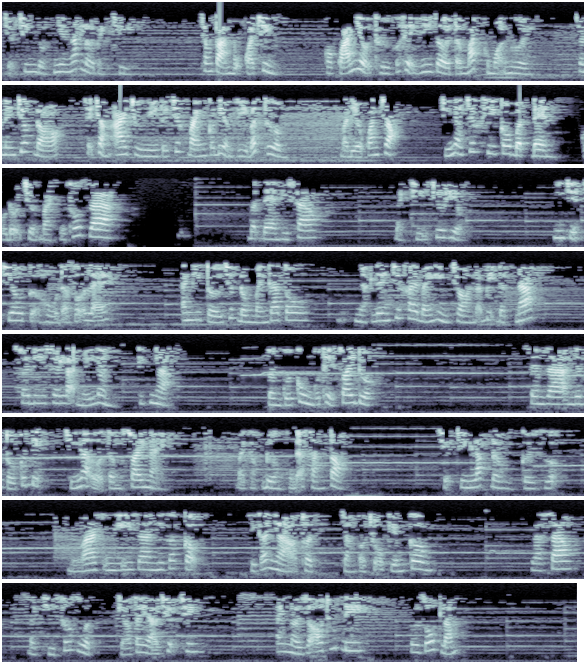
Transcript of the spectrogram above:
Triệu Trinh đột nhiên ngắt lời Bạch Chỉ. Trong toàn bộ quá trình, có quá nhiều thứ có thể di rời tầm mắt của mọi người, cho nên trước đó sẽ chẳng ai chú ý tới chiếc bánh có điểm gì bất thường. Mà điều quan trọng chính là trước khi câu bật đèn của đội trưởng Bạch vừa thốt ra. Bật đèn thì sao? Bạch Trí chưa hiểu. Nhưng triển chiêu tựa hồ đã vỡ lẽ. Anh đi tới trước đồng bánh gato, nhặt lên chiếc khay bánh hình tròn đã bị đập nát, xoay đi xoay lại mấy lần, kích nhạc Tầng cuối cùng có thể xoay được. Xem ra nhân tố quyết định chính là ở tầng xoay này. Bạch Ngọc Đường cũng đã sáng tỏ. Triệu Trinh lắc đầu, cười gượng. Nếu ai cũng nghĩ ra như các cậu, thì các nhà ảo thuật chẳng có chỗ kiếm cơm. Là sao? Bạch Trí sốt ruột, kéo tay áo Triệu Trinh. Anh nói rõ chút đi, tôi rốt lắm.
